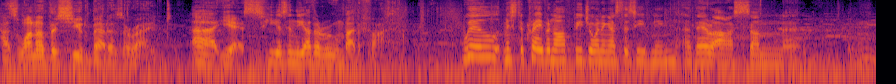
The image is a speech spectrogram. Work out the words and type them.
Has one of the shield bearers arrived? Uh, yes. He is in the other room by the fire. Will Mr. Kravinoff be joining us this evening? Uh, there are some uh, hmm,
